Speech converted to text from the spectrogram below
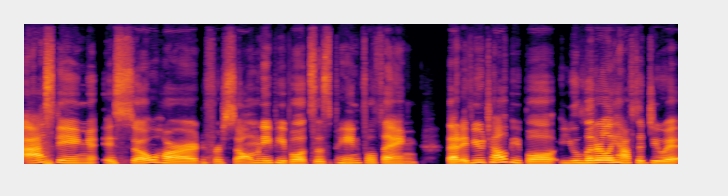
asking is so hard for so many people. It's this painful thing that if you tell people you literally have to do it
